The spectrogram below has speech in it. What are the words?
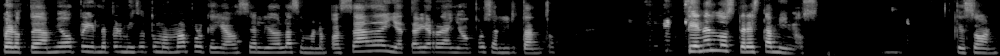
pero te da miedo pedirle permiso a tu mamá porque ya has salido la semana pasada y ya te había regañado por salir tanto. Tienes los tres caminos, que son,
